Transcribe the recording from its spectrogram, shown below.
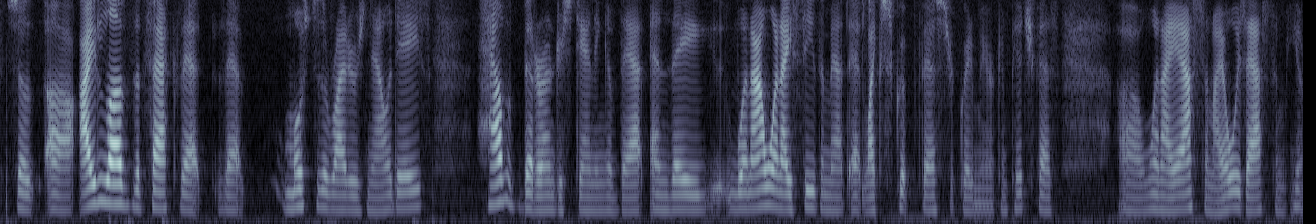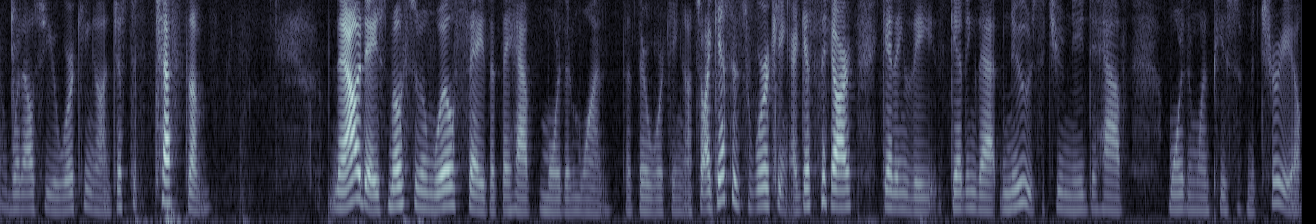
So uh, I love the fact that, that most of the writers nowadays have a better understanding of that and they when I when I see them at, at like Script Fest or Great American Pitch Fest uh, when I ask them I always ask them you know what else are you working on just to test them nowadays most of them will say that they have more than one that they're working on. So I guess it's working. I guess they are getting the getting that news that you need to have more than one piece of material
